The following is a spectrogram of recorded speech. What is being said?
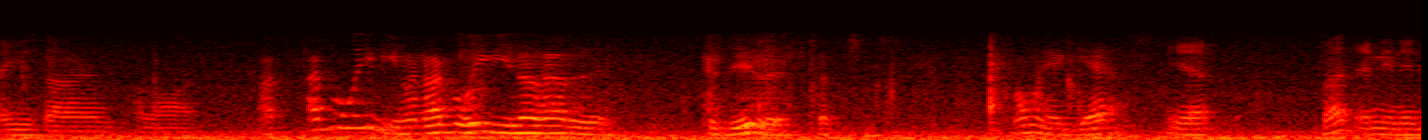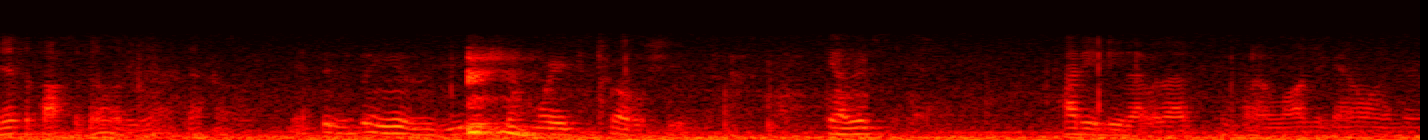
I use that iron a lot. I, I believe you, and I believe you know how to, to do this, but it's only a guess. Yeah. But, I mean, it is a possibility, yeah, definitely. Yeah, see, the thing is, is you need some way to troubleshoot. Yeah, there's, How do you do that without some kind of logic analyzer?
